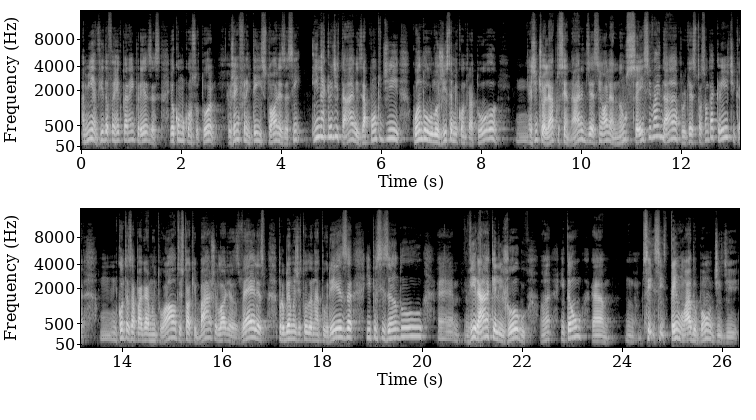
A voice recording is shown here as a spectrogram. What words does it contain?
a minha vida foi recuperar empresas. Eu como consultor, eu já enfrentei histórias assim inacreditáveis, a ponto de quando o lojista me contratou, a gente olhar para o cenário e dizer assim, olha, não sei se vai dar, porque a situação está crítica. Hum, contas a pagar muito alto, estoque baixo, lojas velhas, problemas de toda natureza e precisando é, virar aquele jogo. É? Então, é, se, se, tem um lado bom de, de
